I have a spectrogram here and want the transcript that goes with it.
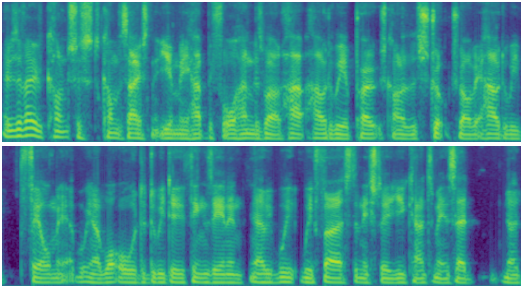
It was a very conscious conversation that you and me had beforehand as well. How how do we approach kind of the structure of it? How do we film it? You know, what order do we do things in? And you know, we we first initially you came to me and said, you know,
